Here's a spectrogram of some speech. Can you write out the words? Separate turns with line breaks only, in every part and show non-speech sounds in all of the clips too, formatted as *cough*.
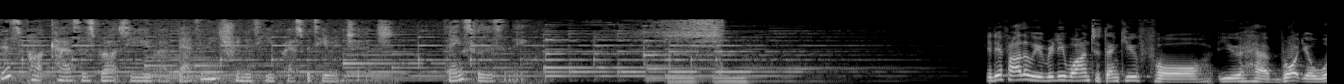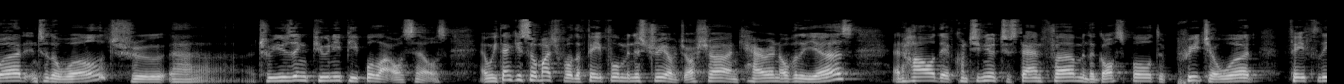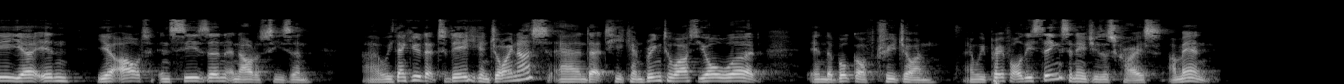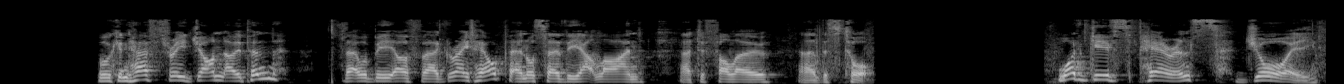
This podcast is brought to you by Bethany Trinity Presbyterian Church. Thanks for listening.
Okay, dear Father, we really want to thank you for you have brought your word into the world through uh, through using puny people like ourselves, and we thank you so much for the faithful ministry of Joshua and Karen over the years, and how they've continued to stand firm in the gospel to preach your word faithfully year in year out, in season and out of season. Uh, we thank you that today he can join us and that he can bring to us your word in the book of 3 John. And we pray for all these things in the name of Jesus Christ. Amen.
Well, we can have 3 John open. That would be of uh, great help and also the outline uh, to follow uh, this talk. What gives parents joy?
